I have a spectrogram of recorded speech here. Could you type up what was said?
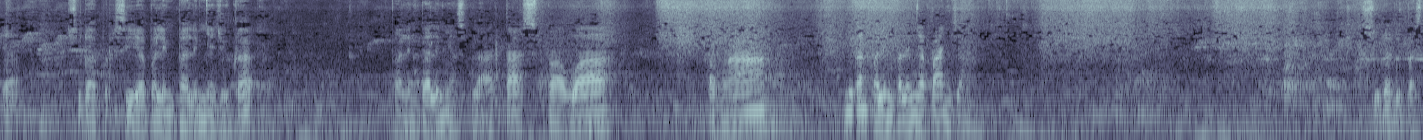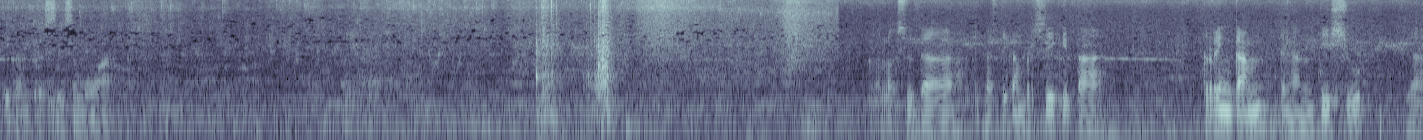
Ya sudah bersih ya baling-balingnya juga. Baling-baling yang sebelah atas bawah tengah. Ini kan baling-balingnya panjang sudah dipastikan bersih semua. Kalau sudah dipastikan bersih kita keringkan dengan tisu ya.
